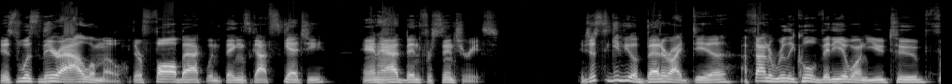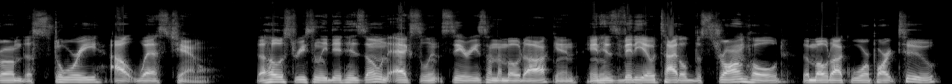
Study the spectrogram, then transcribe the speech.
This was their Alamo, their fallback when things got sketchy, and had been for centuries. And just to give you a better idea, I found a really cool video on YouTube from the Story Out West channel. The host recently did his own excellent series on the Modoc, and in his video titled The Stronghold, The Modoc War Part 2,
